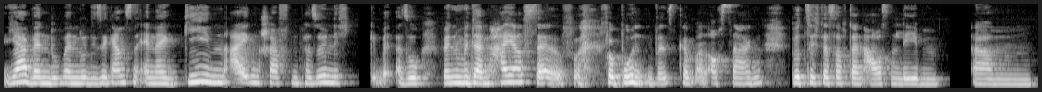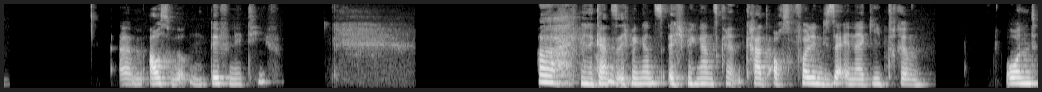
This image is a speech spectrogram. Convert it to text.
ja, wenn du, wenn du diese ganzen Energien, Eigenschaften persönlich, also wenn du mit deinem Higher Self verbunden bist, könnte man auch sagen, wird sich das auf dein Außenleben ähm, ähm, auswirken, definitiv. Oh, ich bin ganz, ich bin ganz, ich bin ganz gerade auch voll in dieser Energie drin. Und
